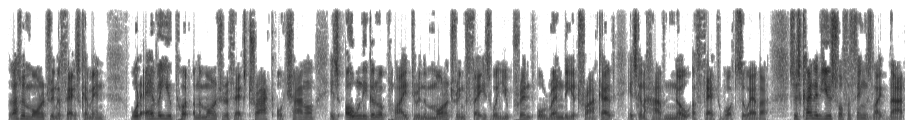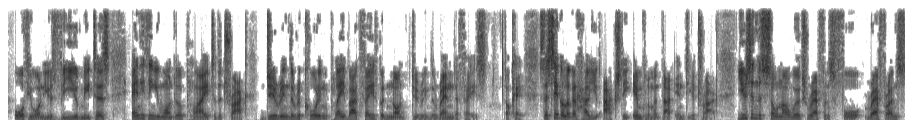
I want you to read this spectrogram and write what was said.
That's where monitoring effects come in. Whatever you put on the monitoring effects track or channel is only going to apply during the monitoring phase. When you print or render your track out, it's going to have no effect whatsoever. So it's kind of useful for things like that, or if you want to use VU meters, anything you want to apply to the track during the recording playback phase, but not during the render phase. Okay, so let's take a look at how you actually implement that into your track. Using the SonarWorks reference for reference,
